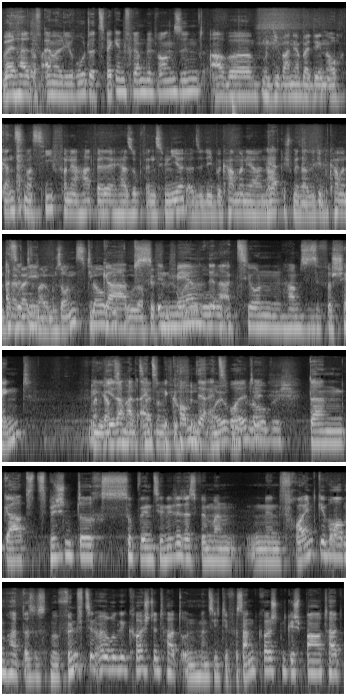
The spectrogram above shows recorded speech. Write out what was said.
weil halt auf einmal die Router zweckentfremdet worden sind, aber... Und die waren ja bei denen auch ganz massiv von der Hardware her subventioniert, also die bekam man ja nachgeschmissen, also die bekam man Also teilweise die- mal umsonst, glaube ich, oder für in 5 mehreren Euro. Aktionen, haben sie sie verschenkt. Gab's Jeder hat eins bekommen, 5 der eins Euro, wollte. Dann gab es zwischendurch subventionierte, dass wenn man einen Freund geworben hat, dass es nur 15 Euro gekostet hat und man sich die Versandkosten gespart hat.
